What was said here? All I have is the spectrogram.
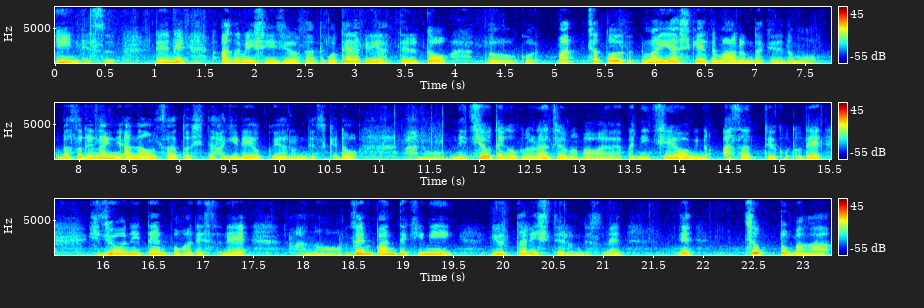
いいんです。でね、安住紳一郎さんってこうテレビでやってると、こうまあ、ちょっと、まあ、癒し系でもあるんだけれども、まあ、それなりにアナウンサーとして歯切れよくやるんですけど、あの、日曜天国のラジオの場合はやっぱり日曜日の朝っていうことで、非常にテンポがですね、あの、全般的にゆったりしてるんですね。で、ちょっと間が、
